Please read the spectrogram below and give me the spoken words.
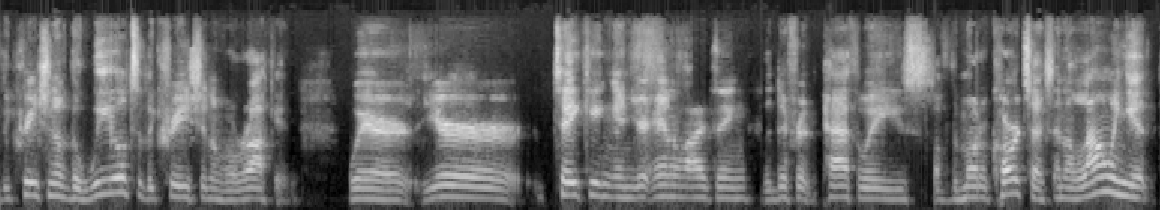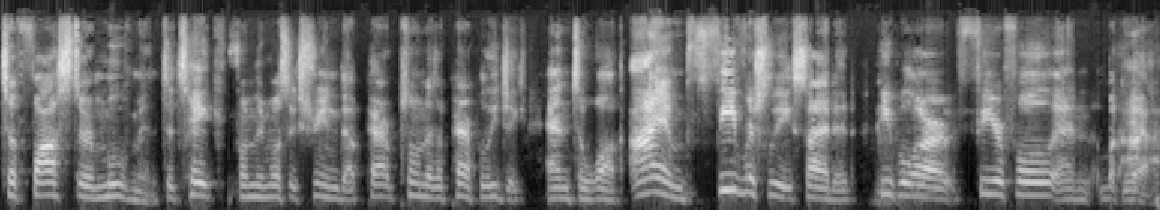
the creation of the wheel to the creation of a rocket where you're taking and you're analyzing the different pathways of the motor cortex and allowing it to foster movement, to take from the most extreme, the par- someone as a paraplegic, and to walk. I am feverishly excited. People mm-hmm. are fearful, and but yeah.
